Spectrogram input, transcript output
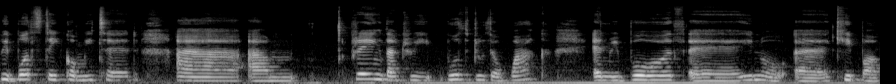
we both stay committed. Uh, um, praying that we both do the work and we both uh, you know uh, keep our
